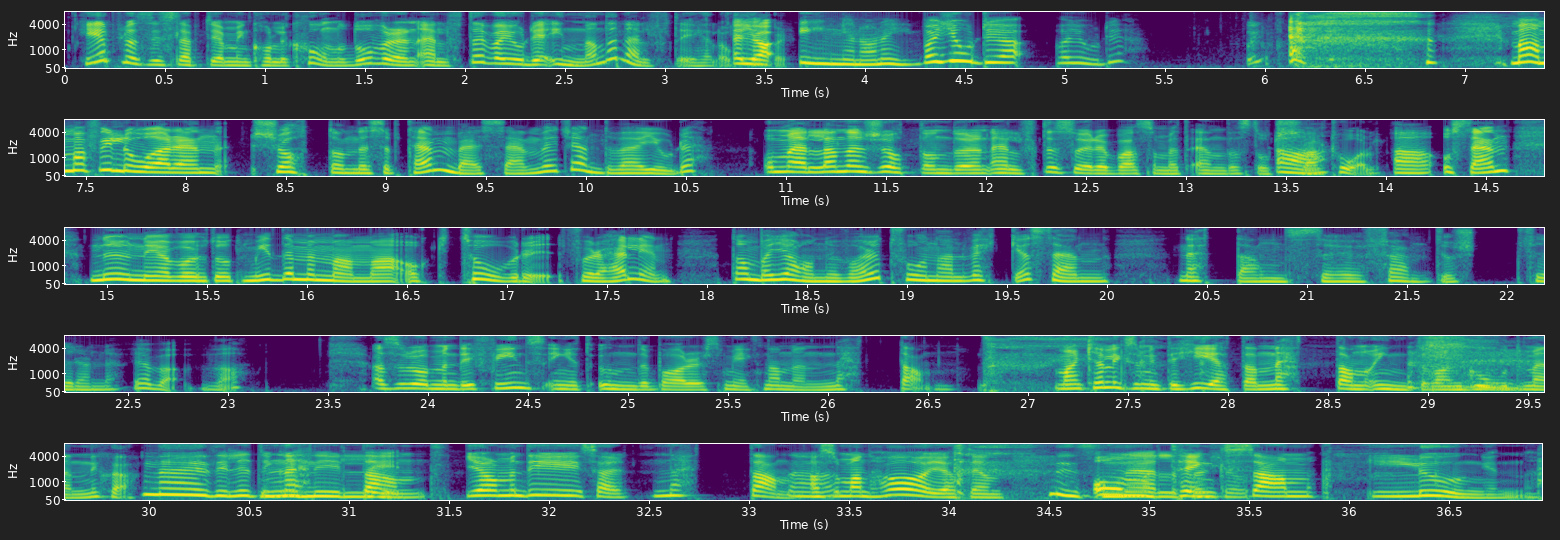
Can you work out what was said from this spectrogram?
Helt plötsligt släppte jag min kollektion och då var det den 11. Vad gjorde jag innan den 11 i hela oktober? Jag har ingen aning. Vad gjorde jag? Vad gjorde jag? Mamma fyllde år den 28 september, sen vet jag inte vad jag gjorde. Och mellan den 28 och den 11 så är det bara som ett enda stort svart hål. Ja, och sen nu när jag var ute och åt middag med mamma och Tor förra helgen. De bara ja nu var det två och en halv vecka sedan Nettans eh, 50-årsfirande. Jag bara va? Alltså då, men det finns inget underbarare smeknamn än Nettan. Man kan liksom inte heta Nettan och inte vara en god människa. Nej det är lite gnilligt. Ja men det är så här, Nettan. Ja. Alltså man hör ju att det är en omtänksam, lugn,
